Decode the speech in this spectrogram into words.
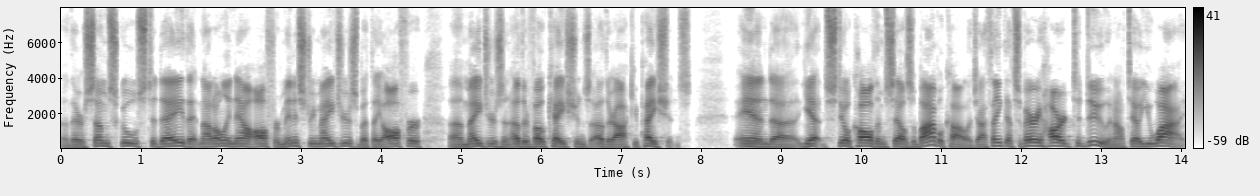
Uh, there are some schools today that not only now offer ministry majors, but they offer uh, majors in other vocations, other occupations, and uh, yet still call themselves a Bible college. I think that's very hard to do, and I'll tell you why.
